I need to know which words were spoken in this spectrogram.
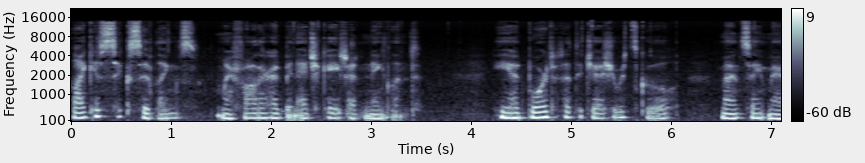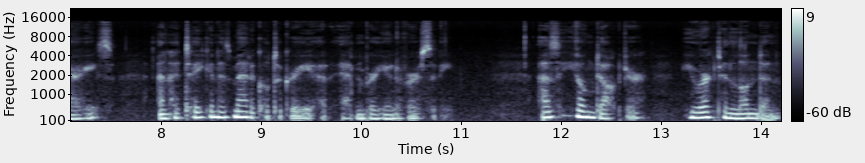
Like his six siblings, my father had been educated in England. He had boarded at the Jesuit school, Mount St. Mary's, and had taken his medical degree at Edinburgh University. As a young doctor, he worked in London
